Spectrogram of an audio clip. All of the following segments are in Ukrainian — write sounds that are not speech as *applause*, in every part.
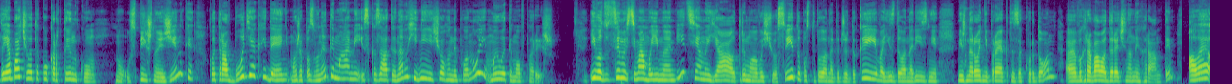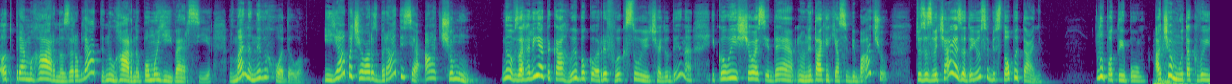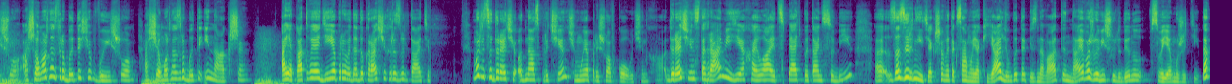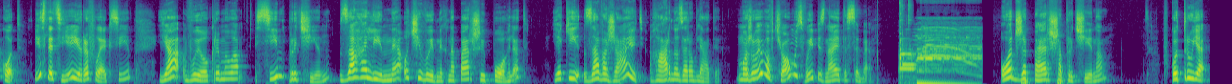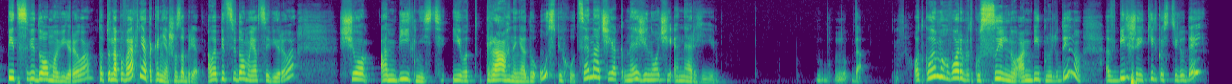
То я бачила таку картинку ну, успішної жінки, котра в будь-який день може позвонити мамі і сказати: на вихідні нічого не плануй, ми летимо в Париж. І от з цими всіма моїми амбіціями я отримала вищу освіту, поступила на бюджет до Києва, їздила на різні міжнародні проекти за кордон, е, вигравала, до речі, на них гранти. Але от прям гарно заробляти, ну гарно по моїй версії, в мене не виходило. І я почала розбиратися, а чому? Ну, взагалі, я така глибоко рефлексуюча людина, і коли щось іде ну, не так, як я собі бачу, то зазвичай я задаю собі 100 питань. Ну, по типу, а чому так вийшло? А що можна зробити, щоб вийшло? А що можна зробити інакше? А яка твоя дія приведе до кращих результатів? Може, це, до речі, одна з причин, чому я прийшла в коучинг. До речі, в інстаграмі є хайлайт з 5 питань собі. Е, Зазирніть, якщо ви так само, як і я, любите пізнавати найважливішу людину в своєму житті. Так от, після цієї рефлексії я виокремила сім причин, взагалі неочевидних на перший погляд, які заважають гарно заробляти. Можливо, в чомусь ви пізнаєте себе. Отже, перша причина, в котру я підсвідомо вірила, тобто на поверхні ні, що за бред, але підсвідомо я в це вірила, що амбітність і от прагнення до успіху це наче як не жіночі енергії. Ну, да. От коли ми говоримо про таку сильну, амбітну людину, в більшій кількості людей,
